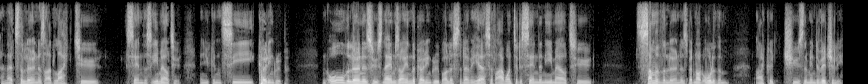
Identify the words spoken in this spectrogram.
And that's the learners I'd like to send this email to. And you can see coding group. And all the learners whose names are in the coding group are listed over here. So if I wanted to send an email to some of the learners, but not all of them, I could choose them individually.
